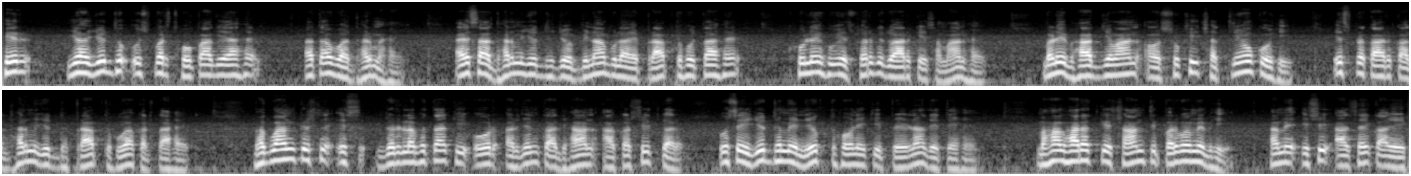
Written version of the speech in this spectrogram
फिर यह युद्ध उस पर थोपा गया है। अतः वह धर्म है। ऐसा धर्म युद्ध जो बिना बुलाए प्राप्त होता है, खुले हुए स्वर्ग द्वार के समान है। बड़े भाग्यवान और सुखी क्षत्रियों को ही इस प्रकार का धर्म युद्ध प्राप्त हुआ करता है। भगवान कृष्ण इस दुर्लभता की ओर अर्जुन का ध्यान आकर्षित कर उसे युद्ध में नियुक्त होने की प्रेरणा देते हैं। महाभारत के शांति पर्व में भी हमें इसी आशय का एक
